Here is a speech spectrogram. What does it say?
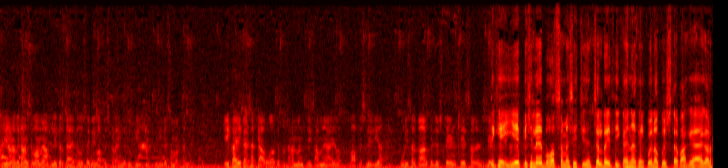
हरियाणा विधानसभा में आप लेकर के आए थे, उसे भी वापस कराएँगे, जो कि इनके समर्थन में था। एकाएक ऐसा क्या हुआ कि प्रधानमंत्री सामने आए और वापस ले लिया? पूरी सरकार के जो स्टैंड थे देखिए ये पिछले बहुत समय से चीज़ें चल रही थी। कहीं ना कहीं कोई ना कोई स्टेप आगे आएगा और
